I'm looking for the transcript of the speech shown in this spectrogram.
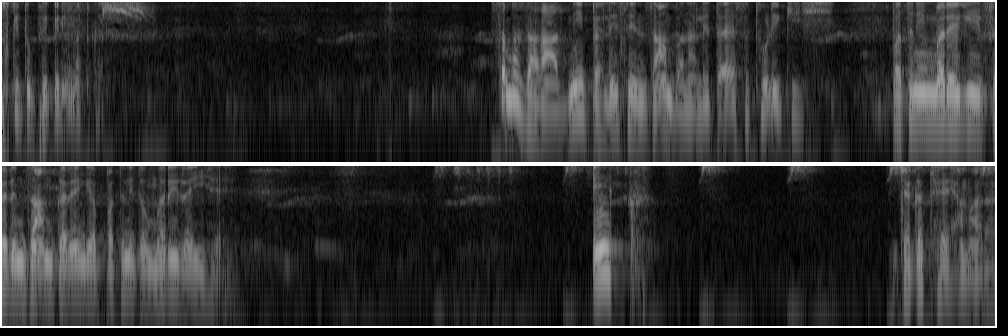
उसकी तू फिक्री मत कर। समझदार आदमी पहले से इंजाम बना लेता है, ऐसा थोड़ी कि पत्नी मरेगी, फिर इंजाम करेंगे, पत्नी तो मरी रही है। एक जगत है हमारा,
